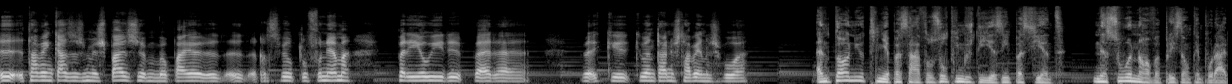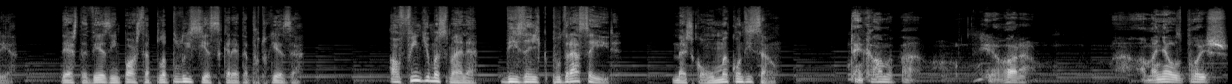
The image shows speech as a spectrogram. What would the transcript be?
uh, estava em casa dos meus pais, meu pai uh, recebeu o telefonema para eu ir para que, que o António estava em Lisboa. António tinha passado os últimos dias impaciente na sua nova prisão temporária, desta vez imposta pela Polícia Secreta Portuguesa. Ao fim de uma semana, dizem-lhe que poderá sair, mas com uma condição. Tem calma, pá. E agora, amanhã ou depois,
